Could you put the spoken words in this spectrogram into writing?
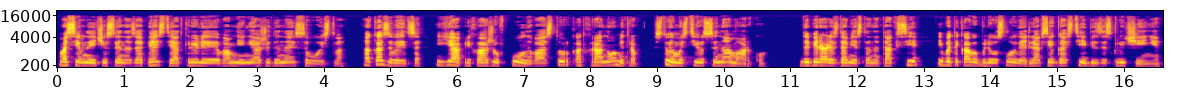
Массивные часы на запястье открыли во мне неожиданное свойство. Оказывается, я прихожу в полный восторг от хронометров стоимостью с иномарку. Добирались до места на такси, ибо таковы были условия для всех гостей без исключения,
